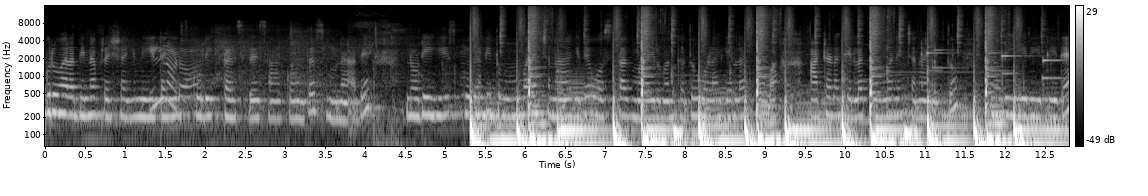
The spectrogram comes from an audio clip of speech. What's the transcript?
ಗುರುವಾರ ದಿನ ಫ್ರೆಶ್ ಆಗಿ ನೀಟಾಗಿ ಸ್ಕೂಲಿಗೆ ಕಳಿಸಿದ್ರೆ ಸಾಕು ಅಂತ ಸುಮ್ಮನೆ ಅದೇ. ನೋಡಿ ಈ ಸ್ಕೂಲಲ್ಲಿ ತುಂಬಾ ಚೆನ್ನಾಗಿದೆ ಹೊಸ್ದಾಗಿ ಮಾಡಿರುವಂಥದ್ದು ಒಳಗೆಲ್ಲ ತುಂಬ ಆಟ ಆಡೋಕ್ಕೆಲ್ಲ ತುಂಬಾ ಚೆನ್ನಾಗಿತ್ತು. ನೋಡಿ ಈ ರೀತಿ ಇದೆ.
